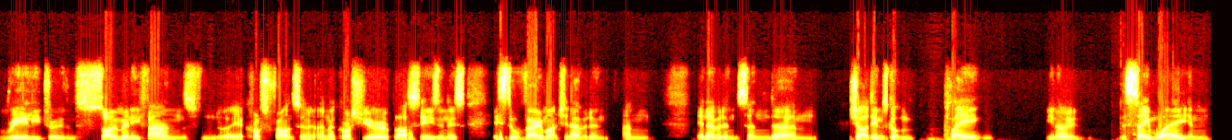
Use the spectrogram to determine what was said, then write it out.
really drew them so many fans across France and, across Europe last season is is still very much in evidence and in evidence. And um, Jardim's got them playing, you know, the same way, and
